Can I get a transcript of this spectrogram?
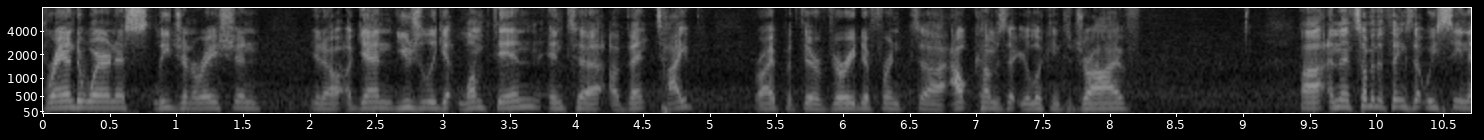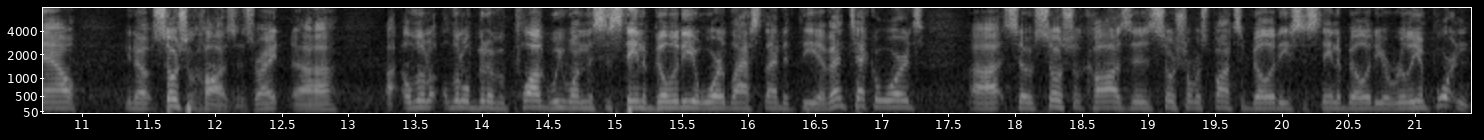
brand awareness, lead generation, you know, again, usually get lumped in into event type, right? But they're very different uh, outcomes that you're looking to drive. Uh, and then some of the things that we see now, you know, social causes, right? Uh, a little, a little bit of a plug. We won the Sustainability Award last night at the Event Tech Awards. Uh, so social causes, social responsibility, sustainability are really important.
